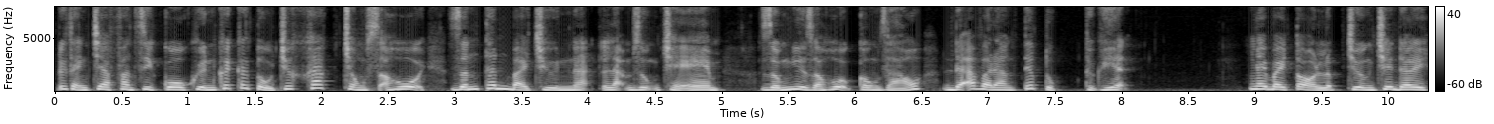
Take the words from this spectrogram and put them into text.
Đức Thánh Cha Francisco khuyến khích các tổ chức khác trong xã hội dấn thân bài trừ nạn lạm dụng trẻ em, giống như giáo hội công giáo đã và đang tiếp tục thực hiện. Ngày bày tỏ lập trường trên đây,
